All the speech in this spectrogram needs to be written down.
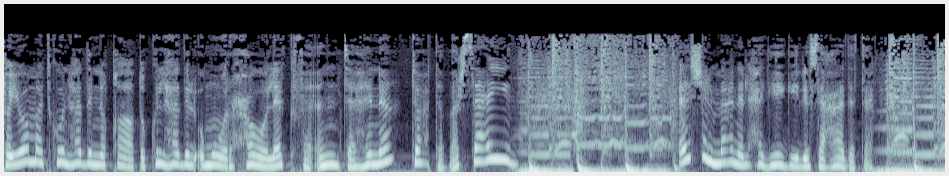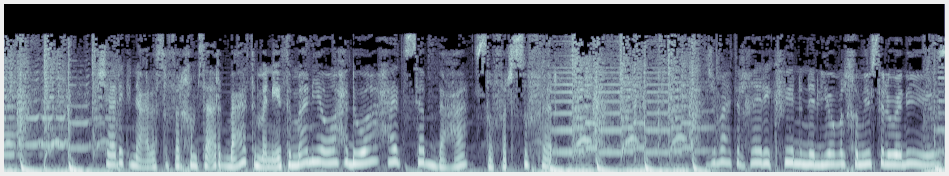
فيوم ما تكون هذه النقاط وكل هذه الأمور حولك فأنت هنا تعتبر سعيد إيش المعنى الحقيقي لسعادتك؟ شاركنا على صفر خمسة أربعة ثمانية, واحد, سبعة صفر صفر جماعة الخير يكفينا أن اليوم الخميس الونيس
